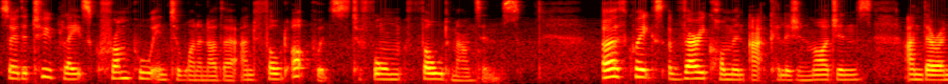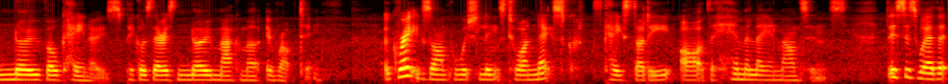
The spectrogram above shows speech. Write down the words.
so the two plates crumple into one another and fold upwards to form fold mountains. Earthquakes are very common at collision margins, and there are no volcanoes because there is no magma erupting. A great example which links to our next case study are the Himalayan mountains. This is where the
